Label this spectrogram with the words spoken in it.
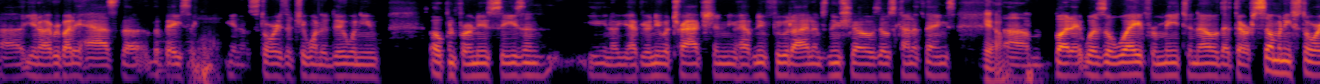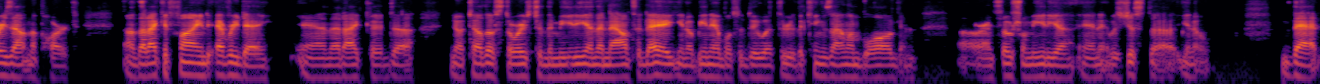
Uh, you know, everybody has the the basic, you know, stories that you want to do when you open for a new season. You, you know, you have your new attraction, you have new food items, new shows, those kind of things. Yeah. Um, but it was a way for me to know that there are so many stories out in the park uh, that I could find every day, and that I could, uh, you know, tell those stories to the media. And then now today, you know, being able to do it through the Kings Island blog and uh, or on social media, and it was just, uh, you know, that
